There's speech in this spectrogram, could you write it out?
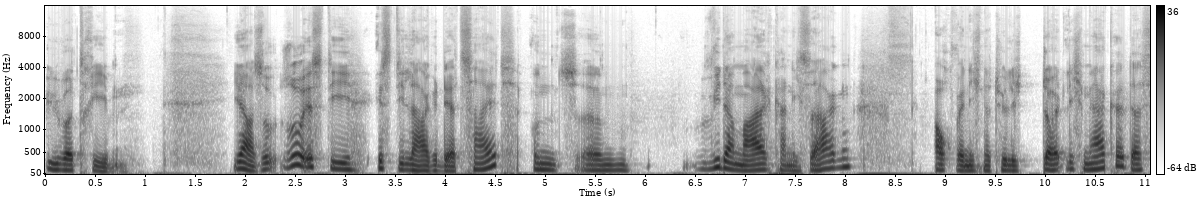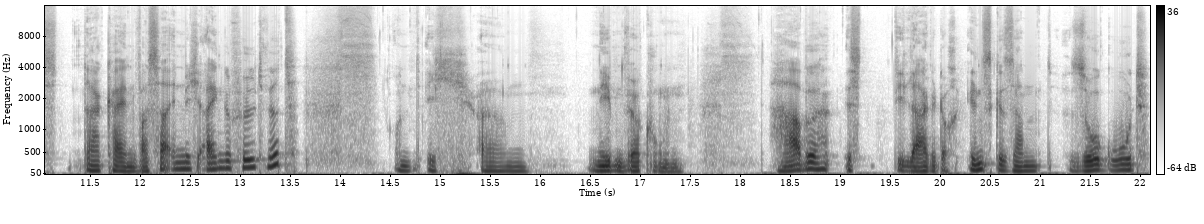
übertrieben. Ja, so, so ist, die, ist die Lage der Zeit und ähm, wieder mal kann ich sagen, auch wenn ich natürlich deutlich merke, dass da kein Wasser in mich eingefüllt wird und ich ähm, Nebenwirkungen habe, ist die Lage doch insgesamt so gut,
